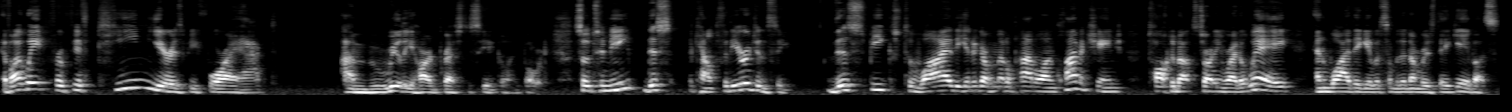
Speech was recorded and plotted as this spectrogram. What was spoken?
If I wait for 15 years before I act, I'm really hard pressed to see it going forward. So to me, this accounts for the urgency. This speaks to why the Intergovernmental Panel on Climate Change talked about starting right away and why they gave us some of the numbers they gave us.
